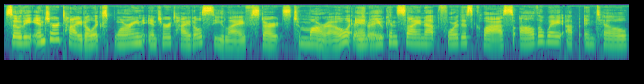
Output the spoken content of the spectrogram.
So the intertidal, exploring intertidal sea life, starts tomorrow, and you can sign up for this class all the way up until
